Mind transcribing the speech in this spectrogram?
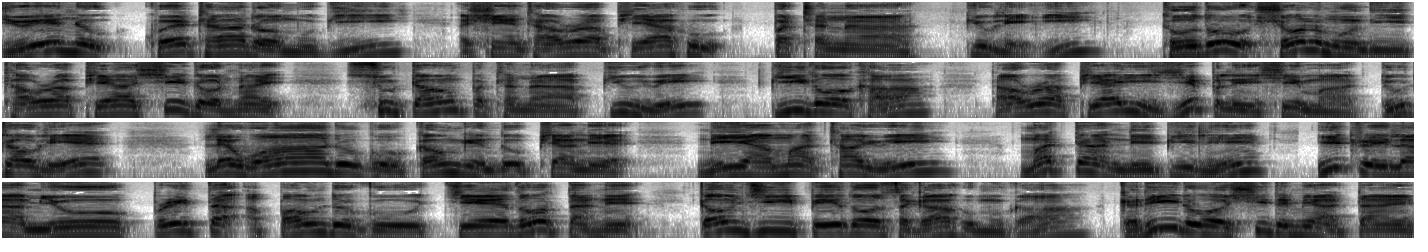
ရွေးနှုတ်ခွဲထားတော်မူပြီးအရှင်သာရဘုရားဟုပတနာပြုလေ၏ထိုသို့ရှောလမုန်သည်သာရဘုရားရှေ့တော်၌ဆုတောင်းပတနာပြု၍ပြီးသောအခါ ထာဝရဘုရား၏ရစ်ပလင်ရှိမှဒူးထောက်လျက်လက်ဝါးတို့ကို ကောင်းကင်သို့ဖြန့်လျက်နေရာမှထ၍မတ်တနေပြီလျင်ဣဒရေလအမျိုးပရိသတ်အပေါင်းတို့ကိုကျဲသောတန်နှင့်ကောင်းကြီးပေးသောစကားဟုမူကားဂရိတော်ရှိသည်မြအတိုင်း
